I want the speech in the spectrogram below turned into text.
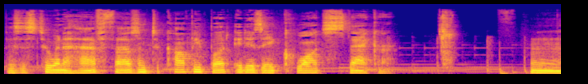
This is two and a half thousand to copy, but it is a quad stacker. Hmm.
